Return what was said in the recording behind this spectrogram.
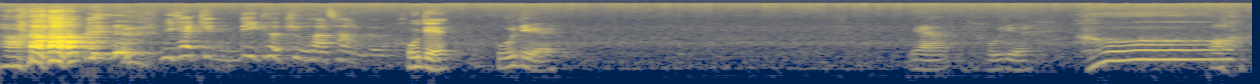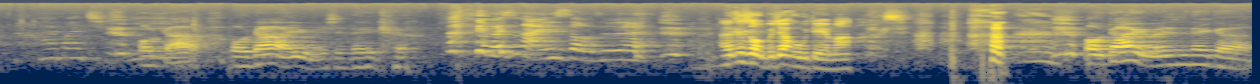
你可以 Q，立刻 Q 他唱歌。蝴蝶，蝴蝶。呀，蝴蝶。哦。还蛮奇。我刚，我刚还以为是那个。以为是哪一首？是不是？哎，这首不叫蝴蝶吗？我刚以为是那个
